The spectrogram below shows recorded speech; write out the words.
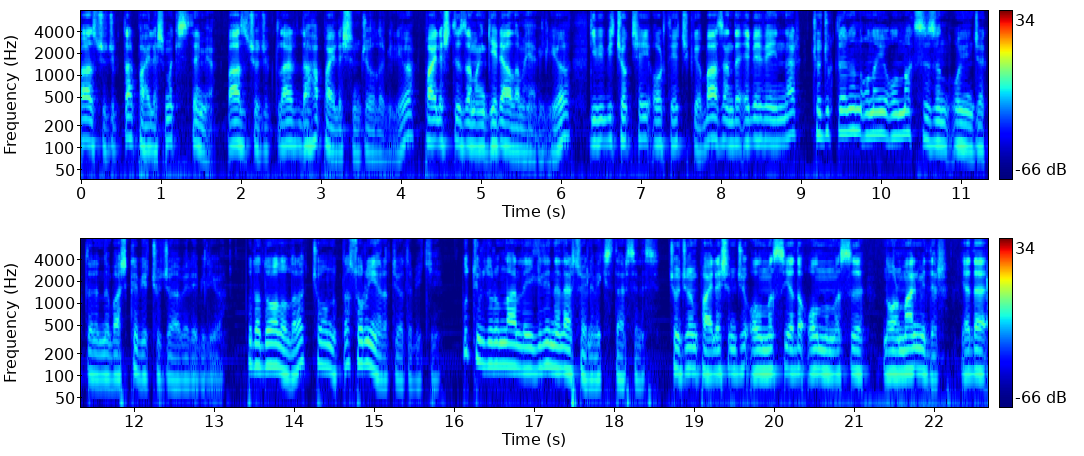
bazı çocuklar paylaşmak istemiyor. Bazı çocuklar daha paylaşımcı olabiliyor. Paylaştığı zaman geri alamayabiliyor gibi birçok şey ortaya çıkıyor. Bazen de ebeveynler çocuklarının onayı olmaksızın oyuncaklarını başka bir çocuğa verebiliyor. Bu da doğal olarak çoğunlukla sorun yaratıyor tabii ki. Bu tür durumlarla ilgili neler söylemek istersiniz? Çocuğun paylaşımcı olması ya da olmaması normal midir? Ya da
